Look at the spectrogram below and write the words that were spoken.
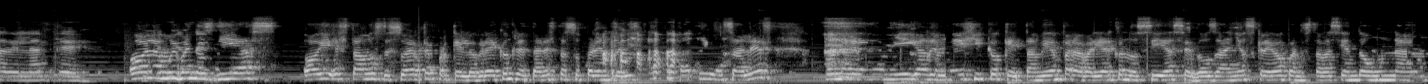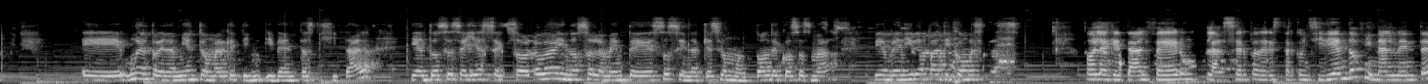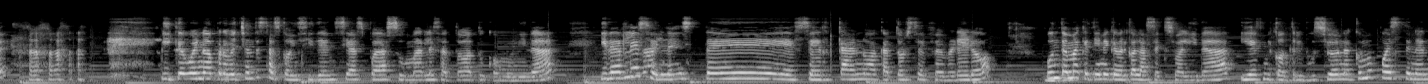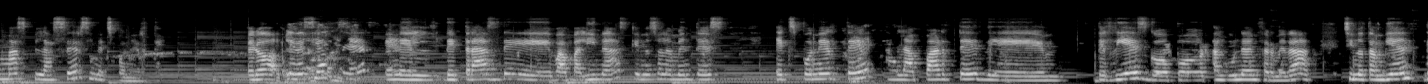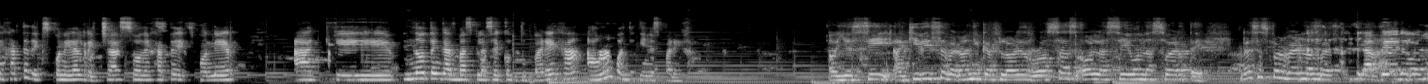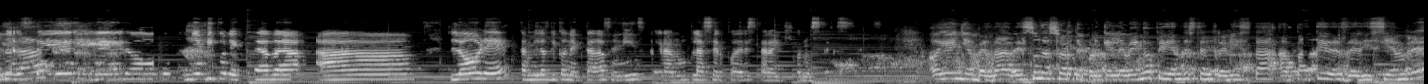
Adelante. Hola, muy buenos días. Hoy estamos de suerte porque logré concretar esta súper entrevista con Pati González, una gran amiga de México que también para variar conocí hace dos años, creo, cuando estaba haciendo una, eh, un entrenamiento en marketing y ventas digital. Y entonces ella es sexóloga y no solamente eso, sino que hace un montón de cosas más. Bienvenida, Pati, ¿cómo estás? Hola, ¿qué tal, Fer? Un placer poder estar coincidiendo finalmente. y que bueno, aprovechando estas coincidencias puedas sumarles a toda tu comunidad y darles en este cercano a 14 de febrero un tema que tiene que ver con la sexualidad y es mi contribución a cómo puedes tener más placer sin exponerte. Pero le decía a Fer en el detrás de bambalinas que no solamente es exponerte a la parte de de riesgo por alguna enfermedad, sino también dejarte de exponer al rechazo, dejarte de exponer a que no tengas más placer con tu pareja, aun cuando tienes pareja. Oye, sí, aquí dice Verónica Flores Rosas, hola, sí, una suerte. Gracias por vernos. Vero, Vero. También vi conectada a Lore, también las vi conectadas en Instagram. Un placer poder estar aquí con ustedes. Oigan, y en verdad es una suerte porque le vengo pidiendo esta entrevista a Patti desde diciembre,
